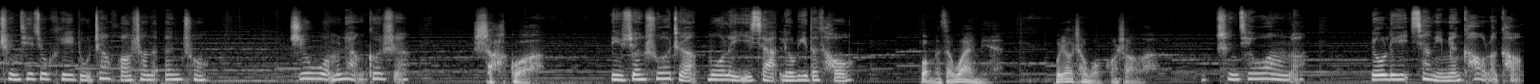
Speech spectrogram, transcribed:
臣妾就可以独占皇上的恩宠，只有我们两个人。”傻瓜，李轩说着，摸了一下琉璃的头：“我们在外面。”不要缠我皇上了，臣妾忘了。琉璃向里面靠了靠，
